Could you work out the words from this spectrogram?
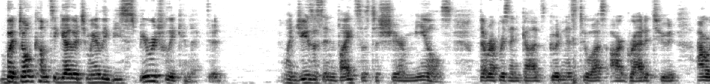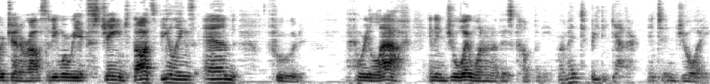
but don't come together to merely be spiritually connected when Jesus invites us to share meals that represent God's goodness to us, our gratitude, our generosity, where we exchange thoughts, feelings, and food. And we laugh and enjoy one another's company. We're meant to be together and to enjoy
